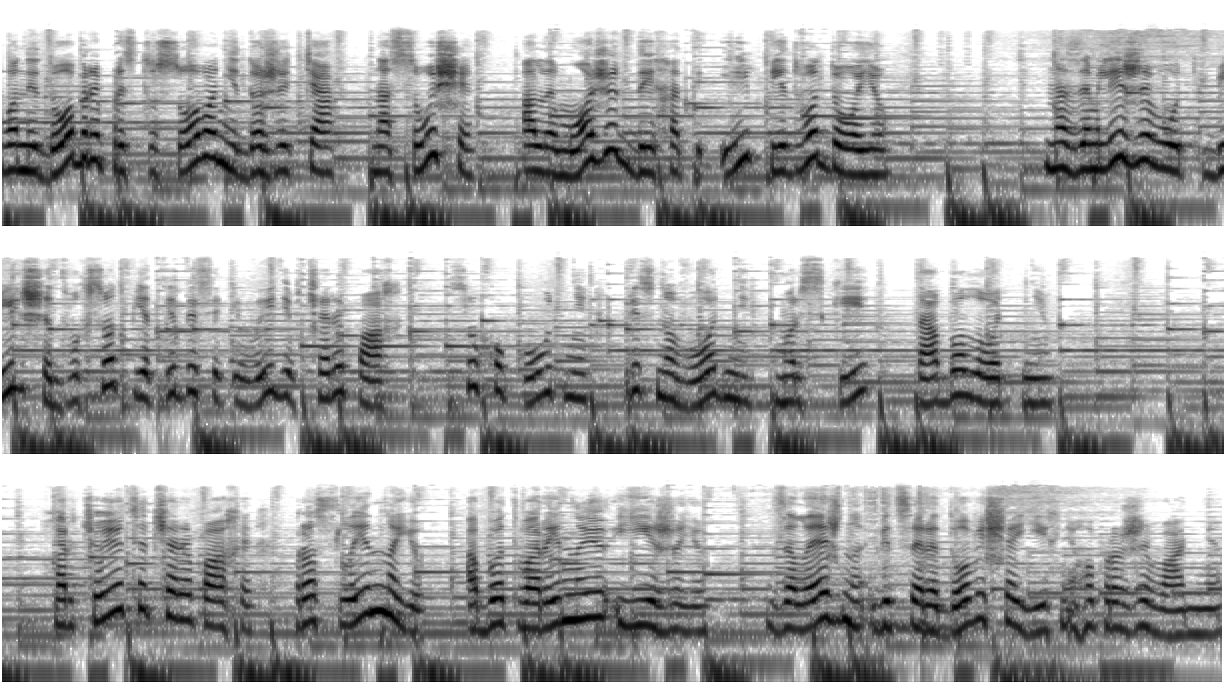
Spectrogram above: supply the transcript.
Вони добре пристосовані до життя на суші, але можуть дихати і під водою. На землі живуть більше 250 видів черепах сухопутні, прісноводні, морські та болотні. Харчуються черепахи рослинною або тваринною їжею, залежно від середовища їхнього проживання.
